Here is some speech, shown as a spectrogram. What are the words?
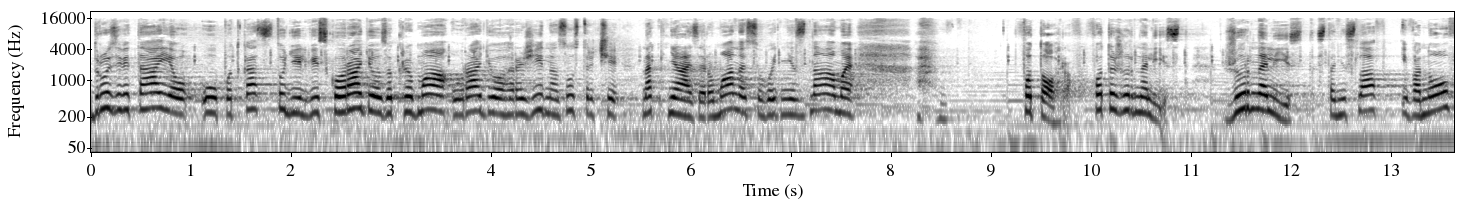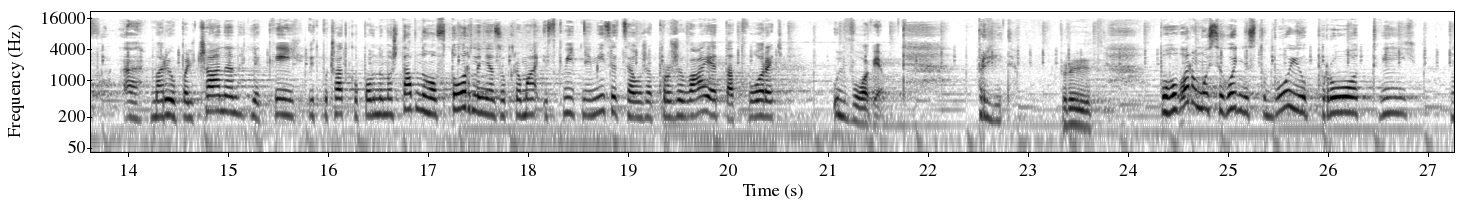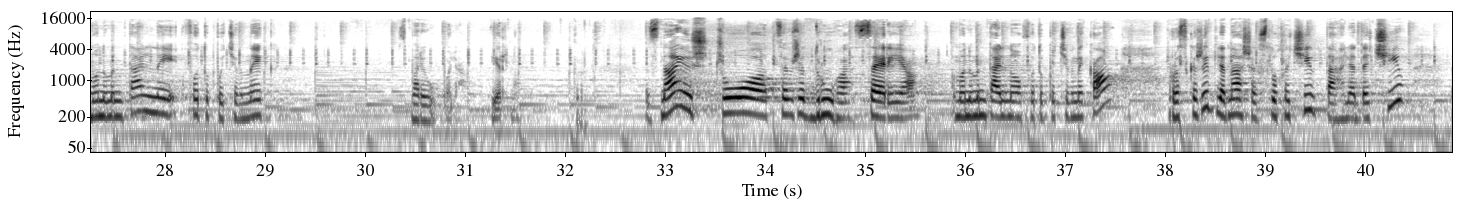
Друзі, вітаю у подкаст студії Львівського радіо. Зокрема, у радіогаражі на зустрічі на князя Романа. Сьогодні з нами фотограф, фотожурналіст, журналіст Станіслав Іванов, е, маріупольчанин, який від початку повномасштабного вторгнення, зокрема із квітня місяця, вже проживає та творить у Львові. Привіт, Привіт. поговоримо сьогодні з тобою про твій монументальний фотопутівник з Маріуполя. Вірно. Так. Знаю, що це вже друга серія монументального фотопутівника. Розкажи для наших слухачів та глядачів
